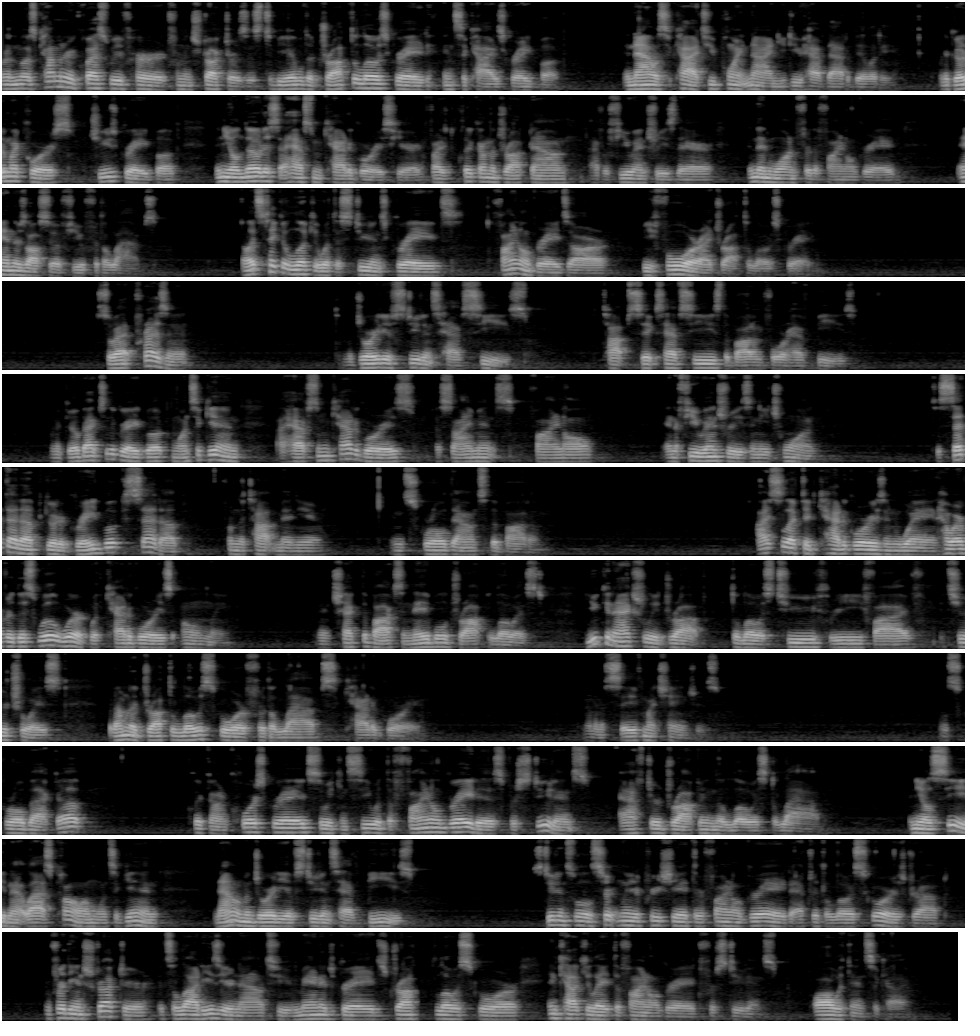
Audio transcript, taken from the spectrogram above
One of the most common requests we've heard from instructors is to be able to drop the lowest grade in Sakai's gradebook. And now with Sakai 2.9, you do have that ability. I'm going to go to my course, choose gradebook, and you'll notice I have some categories here. If I click on the drop down, I have a few entries there, and then one for the final grade. And there's also a few for the labs. Now let's take a look at what the student's grades, final grades are, before I drop the lowest grade. So at present, the majority of students have C's. The top six have C's, the bottom four have B's. I'm going to go back to the gradebook. Once again, I have some categories, assignments, final, and a few entries in each one. To set that up, go to Gradebook Setup from the top menu and scroll down to the bottom. I selected categories in Wayne, however this will work with categories only. Then check the box Enable Drop Lowest. You can actually drop the lowest 2, 3, 5, it's your choice, but I'm going to drop the lowest score for the labs category. I'm going to save my changes. We'll scroll back up, click on course grades so we can see what the final grade is for students after dropping the lowest lab. And you'll see in that last column, once again, now a majority of students have Bs. Students will certainly appreciate their final grade after the lowest score is dropped. And for the instructor, it's a lot easier now to manage grades, drop lowest score, and calculate the final grade for students, all within Sakai.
